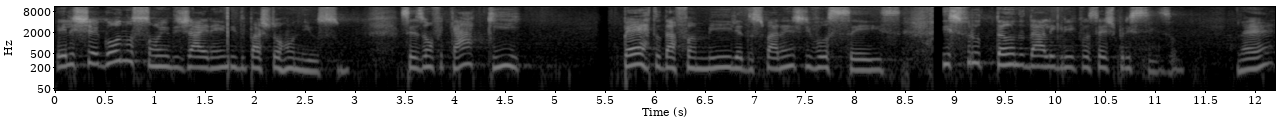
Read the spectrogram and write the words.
Ele chegou no sonho de Jairene e do pastor Ronilson. Vocês vão ficar aqui, perto da família, dos parentes de vocês, desfrutando da alegria que vocês precisam. né?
